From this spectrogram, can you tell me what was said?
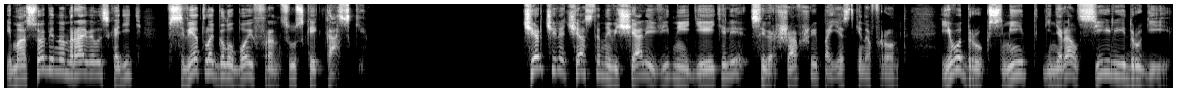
Ему особенно нравилось ходить в светло-голубой французской каске. Черчилля часто навещали видные деятели, совершавшие поездки на фронт. Его друг Смит, генерал Сили и другие.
